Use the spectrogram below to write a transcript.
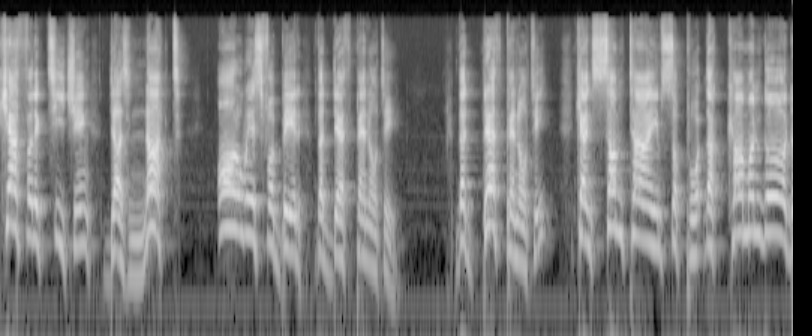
Catholic teaching does not always forbid the death penalty. The death penalty can sometimes support the common good.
